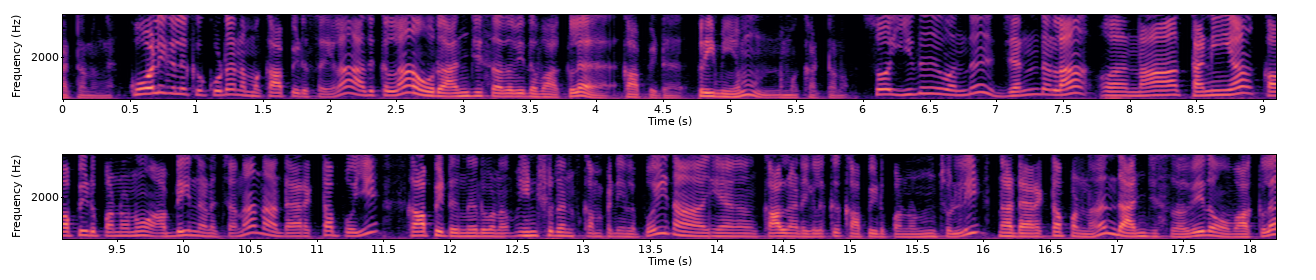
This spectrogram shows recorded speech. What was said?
கட்டணுங்க. கோழிகளுக்கு கூட நம்ம காப்பீடு செய்யலாம். அதுக்கெல்லாம் ஒரு அஞ்சு சதவீத வாக்கில் காப்பீடு ப்ரீமியம் நம்ம கட்டணும். ஸோ இது வந்து ஜென்ரலாக நான் தனியாக காப்பீடு பண்ணணும் அப்படின்னு நினச்சேன்னா நான் டைரெக்டாக போய் காப்பீட்டு நிறுவனம் இன்சூரன்ஸ் கம்பெனியில் போய் நான் என் கால்நடைகளுக்கு காப்பீடு பண்ணணும்னு சொல்லி நான் டைரெக்டாக பண்ண இந்த அஞ்சு சதவீதம் வாக்கில்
